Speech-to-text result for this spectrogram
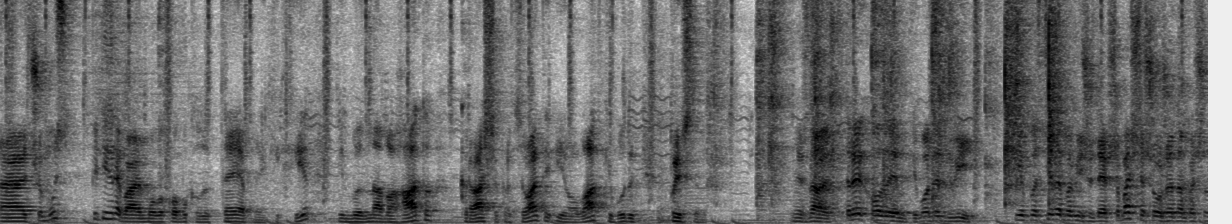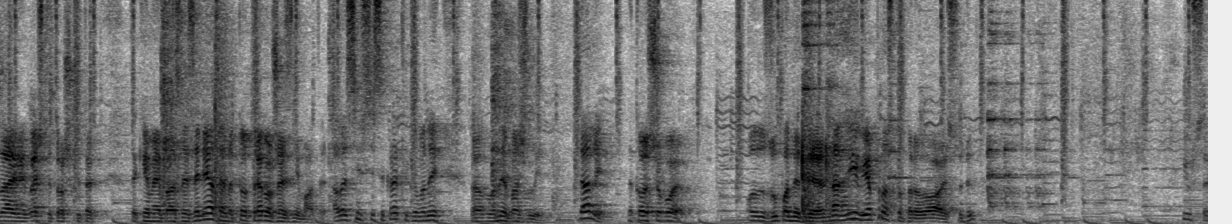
е, чомусь підігріваємо молоко, бо коли теплий кефір, він буде набагато краще працювати і оладки будуть пишними. Не знаю, три хвилинки, може дві. І постійно помішуйте. Якщо бачите, що вже там починає бачите, трошки так, такими заняттями, то треба вже знімати. Але ці всі секретики вони, е, вони важливі. Далі, для того, щоб зупинити нагрів, я просто переливаю сюди. І все.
